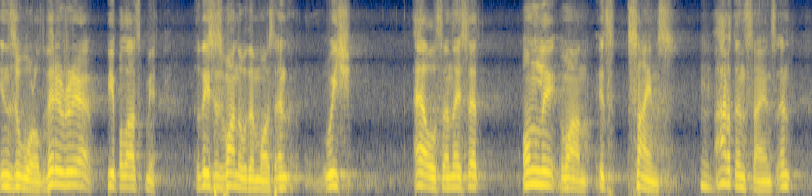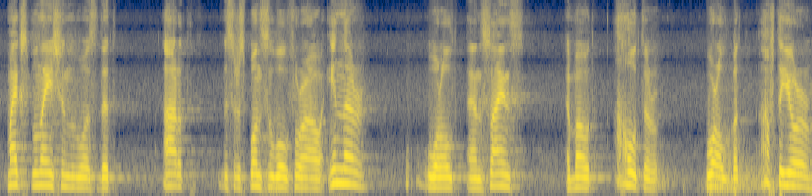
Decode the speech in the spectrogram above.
in the world. Very rare people ask me, this is one of the most, and which else? And I said, only one. It's science, hmm. art and science. And my explanation was that art is responsible for our inner world and science about outer world. But after your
